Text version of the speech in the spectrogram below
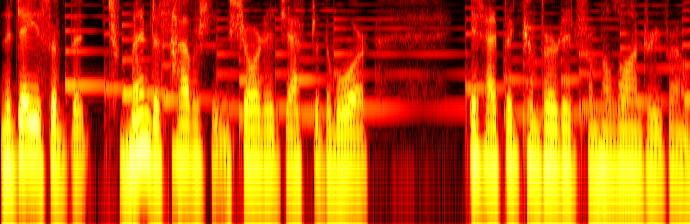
in the days of the tremendous housing shortage after the war. It had been converted from a laundry room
